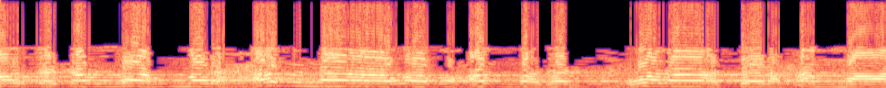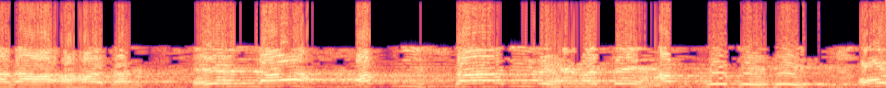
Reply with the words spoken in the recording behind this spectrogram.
اور کہتا اللہ مرحمنا و محمد ولا ترحمانا احدن اے اللہ، اپنی ساری رحمتیں ہم کو دے دے اور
